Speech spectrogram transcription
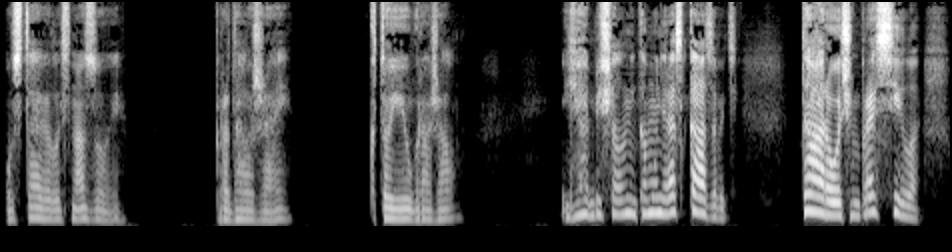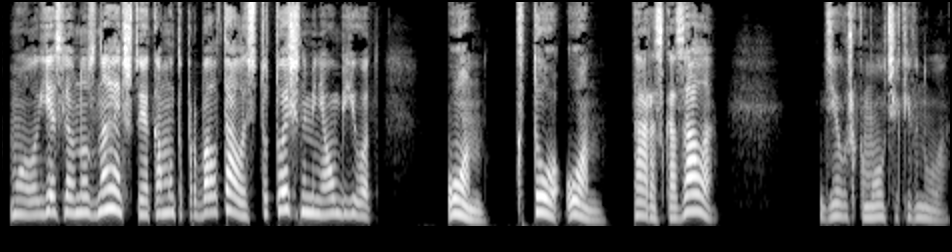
уставилась на Зои. Продолжай. Кто ей угрожал? Я обещала никому не рассказывать. Тара очень просила. Мол, если он узнает, что я кому-то проболталась, то точно меня убьет. Он? Кто он? Тара сказала? Девушка молча кивнула.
